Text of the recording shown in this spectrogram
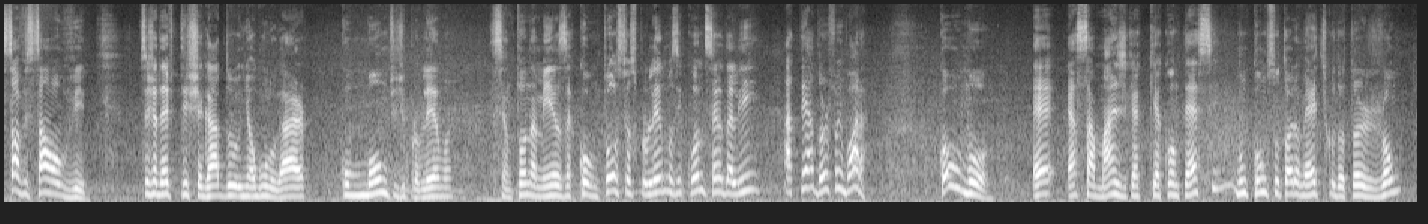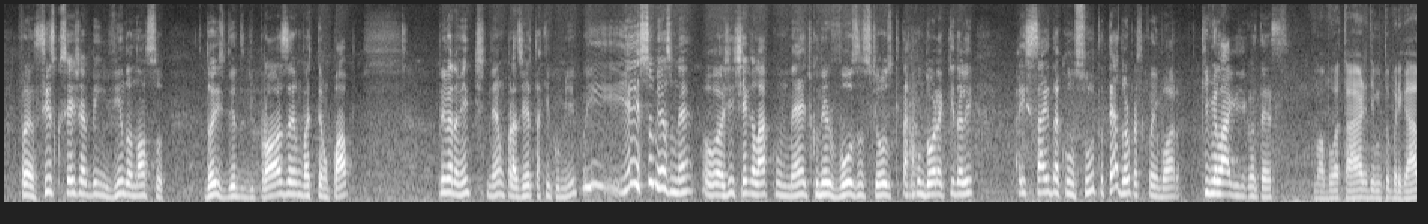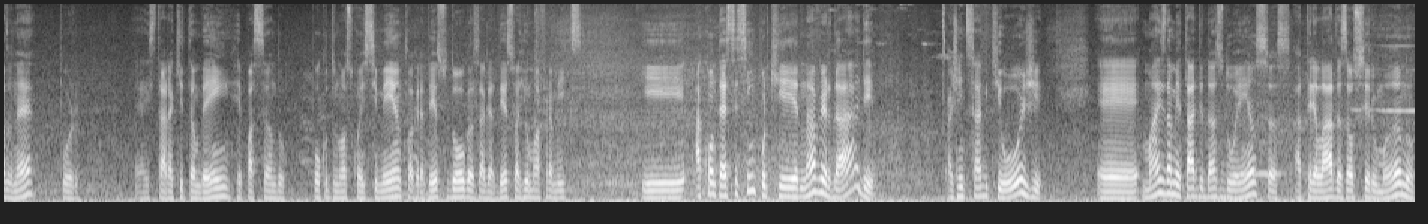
Salve, salve! Você já deve ter chegado em algum lugar com um monte de problema, sentou na mesa, contou os seus problemas e quando saiu dali, até a dor foi embora. Como é essa mágica que acontece num consultório médico, Dr. João Francisco? Seja bem-vindo ao nosso Dois Dedos de Prosa, vai ter um papo primeiramente, né, um prazer estar aqui comigo. E, e, é isso mesmo, né? A gente chega lá com um médico nervoso, ansioso, que está com dor aqui dali, aí sai da consulta, até a dor parece que foi embora. Que milagre que acontece. Uma boa tarde, muito obrigado, né, por é, estar aqui também, repassando um pouco do nosso conhecimento. Agradeço, Douglas, agradeço a Rio Mafra Mix. E acontece sim, porque na verdade a gente sabe que hoje é, mais da metade das doenças atreladas ao ser humano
